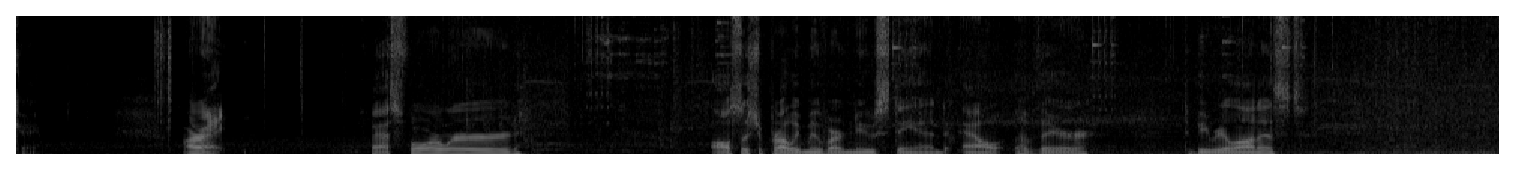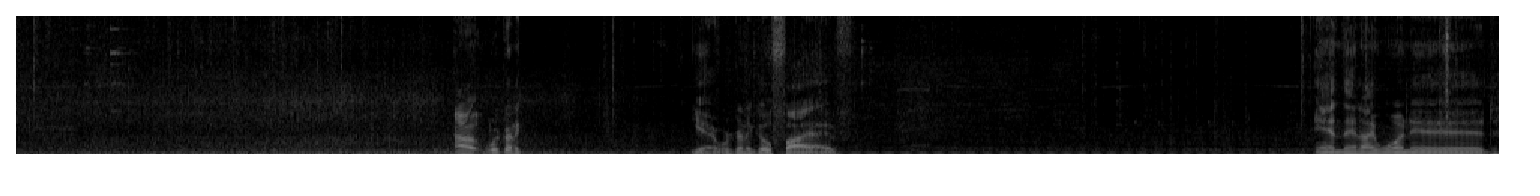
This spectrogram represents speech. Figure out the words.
Okay. All right. Fast forward. Also should probably move our newsstand out of there, to be real honest. Uh, we're gonna, yeah, we're gonna go five. And then I wanted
